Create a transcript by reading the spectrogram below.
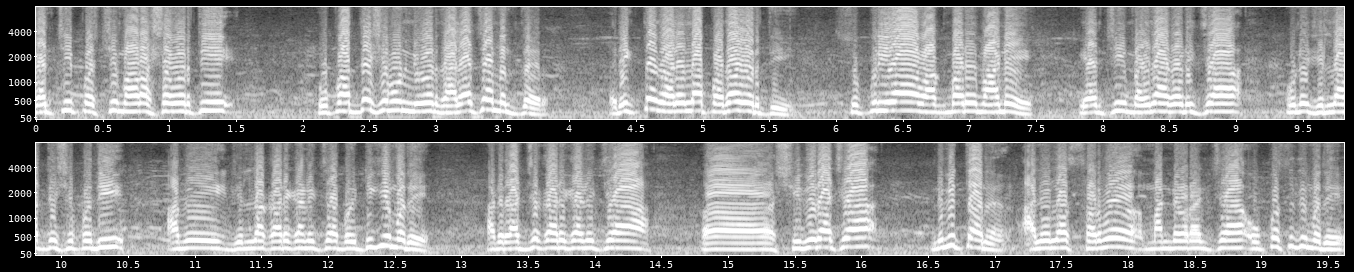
यांची पश्चिम महाराष्ट्रावरती उपाध्यक्ष म्हणून निवड झाल्याच्यानंतर रिक्त झालेल्या पदावरती सुप्रिया वाघमारे माने यांची महिला आघाडीच्या पुणे जिल्हाध्यक्षपदी आम्ही जिल्हा कार्यकारिणीच्या बैठकीमध्ये आणि राज्य कार्यकारिणीच्या शिबिराच्या निमित्तानं आलेल्या सर्व मान्यवरांच्या उपस्थितीमध्ये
